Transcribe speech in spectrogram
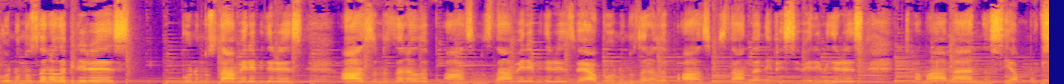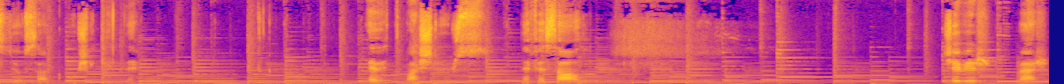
burnumuzdan alabiliriz, burnumuzdan verebiliriz. Ağzımızdan alıp ağzımızdan verebiliriz veya burnumuzdan alıp ağzımızdan da nefesi verebiliriz. Tamamen nasıl yapmak istiyorsak o şekilde. Evet, başlıyoruz. Nefes al. Çevir, ver.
